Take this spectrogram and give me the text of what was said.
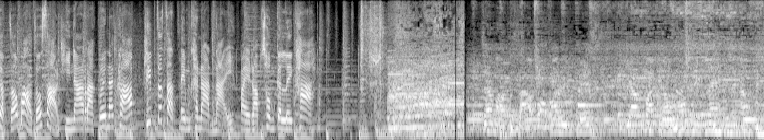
กับเจ้าบ่าวเจ้าสาวที่น่ารักด้วยนะครับ คลิปจะจัดเต็มขนาดไหนไปรับชมกันเลยค่ะ เจ้าบ่าวเจ้าสาวบอกว่ารีเควสอยากฟังเราร้องเพลงแรกเลยนะครับ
